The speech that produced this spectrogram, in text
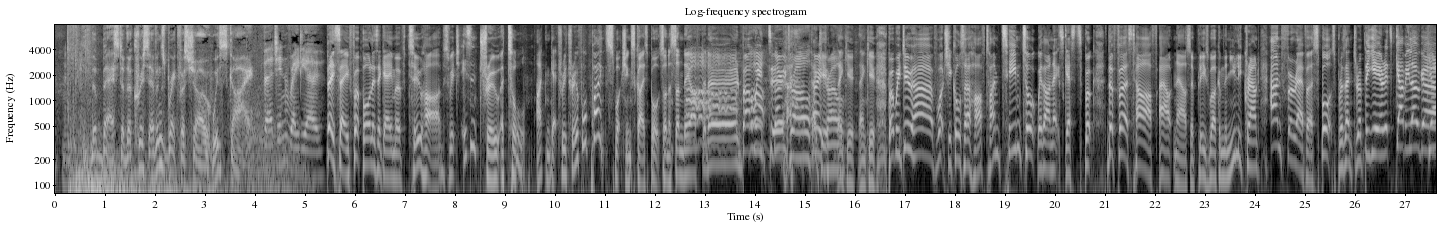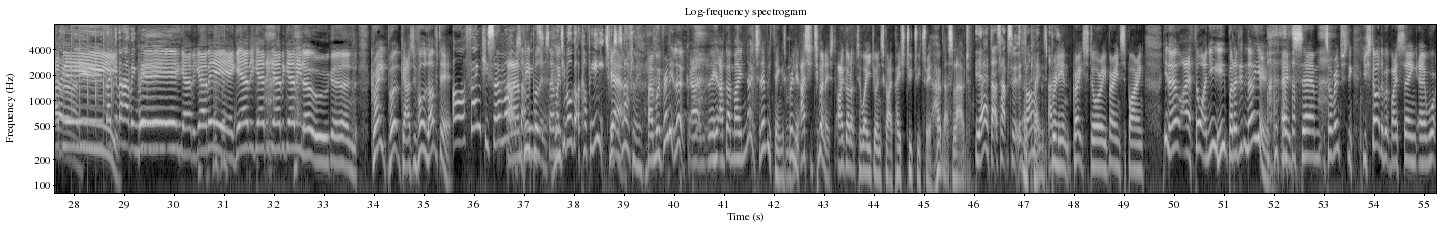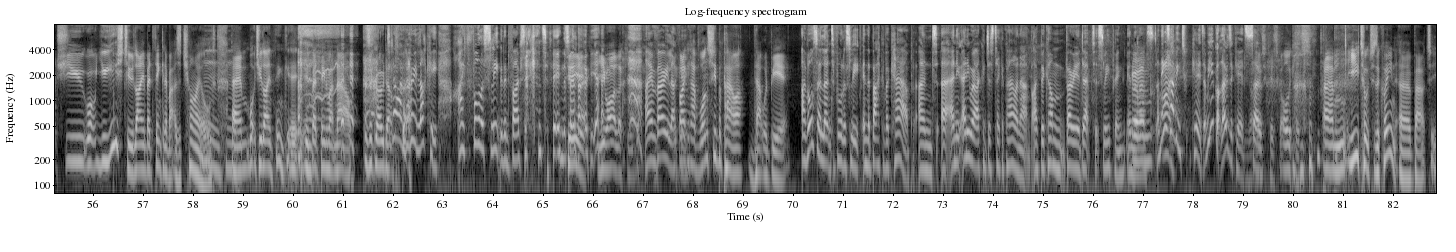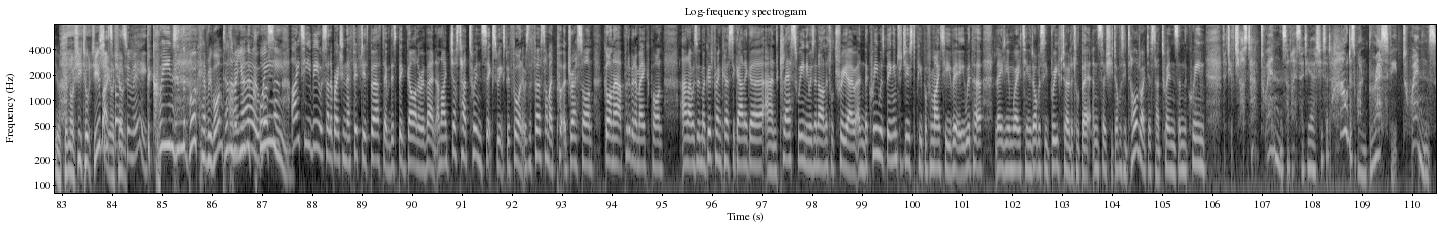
The best of the Chris Evans Breakfast Show with Sky. Virgin Radio. They say football is a game of two halves, which isn't true at all. I can get through three or four pints watching Sky Sports on a Sunday afternoon, but we oh, do. very droll, thank very you, droll. thank you, thank you. But we do have what she calls her halftime team talk with our next guest's book, The First Half, out now. So please welcome the newly crowned and forever sports presenter of the year. It's Gabby Logan. Gabby! Thank you for having me. Hey, Gabby, Gabby, Gabby, Gabby, Gabby, Gabby Logan. Great book, guys. We've all loved it. Oh, thank you so much. Um, that people means so who- much. You've all got a copy each, which is lovely. Um, we've read it. Look, um, I've got my notes and everything. Mm. It's brilliant. Actually, to be honest, I got up to where you joined Sky, page 223. I hope that's allowed. Yeah, that's absolutely fine. Okay, it's I mean, brilliant. Great story, very inspiring. You know, I thought I knew you, but I didn't know you. It's um, it's all very interesting. You start the book by saying uh, what you what you used to lie in bed thinking about as a child. Mm-hmm. Um, what do you lie in, think, uh, in bed thinking about now as a grown up? you know, I'm very lucky. I fall asleep within five seconds of it in the Do pillow. you? Yeah. You are lucky. I am very lucky. If I could have one superpower, that would be it. I've also learnt to fall asleep in the back of a cab and uh, any, anywhere I could just take a power nap. I've become very adept at sleeping in the Um, last. I think it's I- having t- kids. I mean, you've got loads of kids, so. Loads of kids, got all the kids. um, you talked to the Queen uh, about your children, or she talked to you She about your talked children. to me. The Queen's in the book, everyone. Tell us I about you and the know. Well, Queen. so ITV was celebrating their 50th birthday with this big gala event, and I just had twins six weeks before, and it was the first time I'd put a dress on, gone out, put a bit of makeup on, and I was with my good friend Kirsty Gallagher, and Claire Sweeney was in our little trio, and the Queen was being introduced to people from ITV with her lady in waiting, who'd obviously briefed her a little bit, and so she'd obviously told her I just had twins, and the Queen said, "You've just had twins," and I said, "Yes." She said, "How does one breastfeed twins?"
